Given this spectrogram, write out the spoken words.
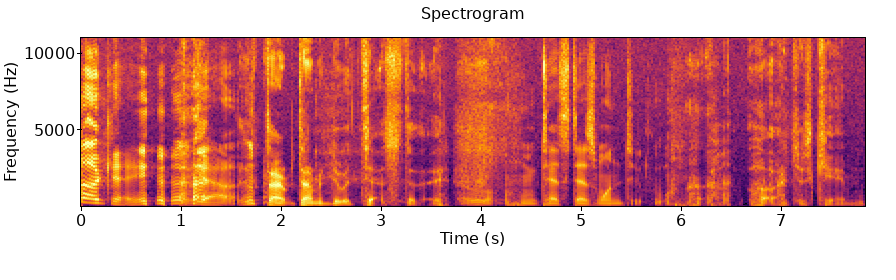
okay, yeah. time, time to do a test today. Test test one two. Oh, I just came.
